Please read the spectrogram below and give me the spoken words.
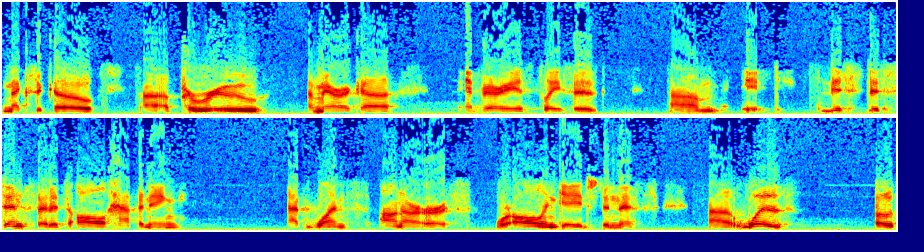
Mexico, uh, Peru, America, at various places. Um, it, this this sense that it's all happening at once on our Earth, we're all engaged in this, uh, was both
